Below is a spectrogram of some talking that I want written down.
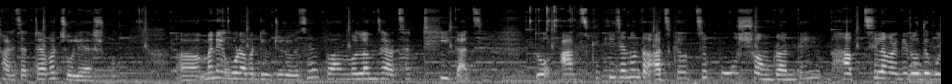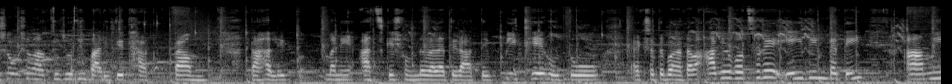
সাড়ে চারটায় আবার চলে আসব। মানে ওর আবার ডিউটি রয়েছে। তো আমি বললাম যে আচ্ছা ঠিক আছে। তো আজকে কি জানো তো? আজকে হচ্ছে পৌষ সংক্রান্তি। ভাবছিলাম আর কি রোদে বসে বসে ভাবছি যদি বাড়িতে থাকতাম, তাহলে মানে আজকে সন্ধ্যাবেলাতে রাতে পিঠে হতো, একসাথে বানাতাম। আগের বছরে এই দিনটাতেই আমি,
